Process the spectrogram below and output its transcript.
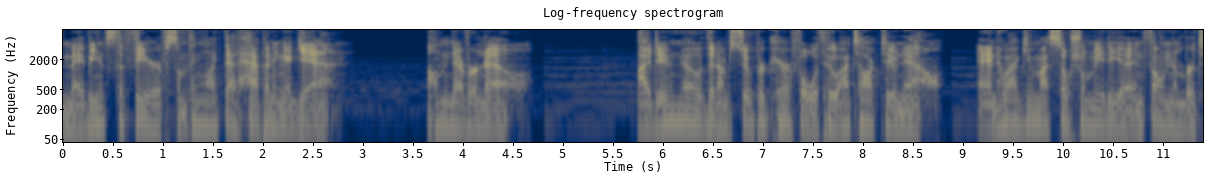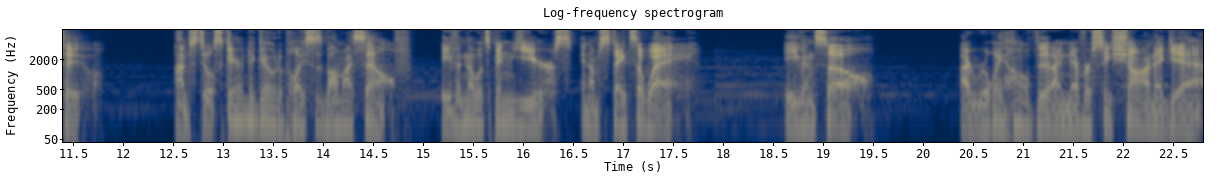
Maybe it's the fear of something like that happening again. I'll never know. I do know that I'm super careful with who I talk to now and who I give my social media and phone number to. I'm still scared to go to places by myself, even though it's been years and I'm states away. Even so, I really hope that I never see Sean again.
